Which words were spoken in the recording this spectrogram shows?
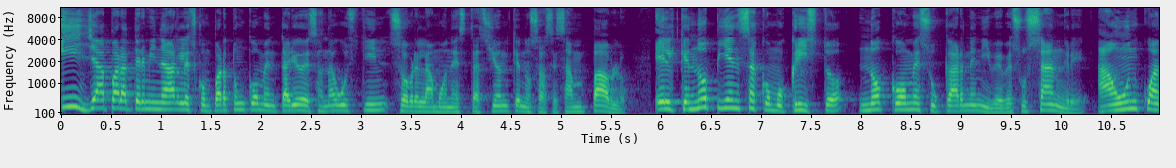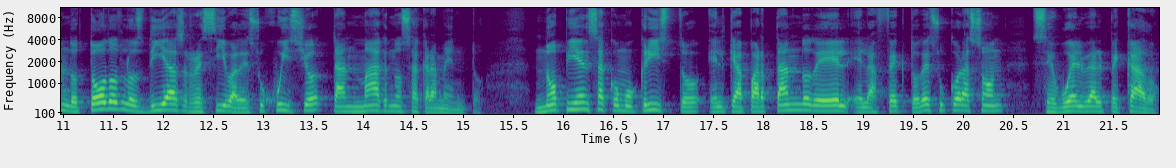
Y ya para terminar les comparto un comentario de San Agustín sobre la amonestación que nos hace San Pablo. El que no piensa como Cristo no come su carne ni bebe su sangre, aun cuando todos los días reciba de su juicio tan magno sacramento. No piensa como Cristo el que apartando de él el afecto de su corazón se vuelve al pecado.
